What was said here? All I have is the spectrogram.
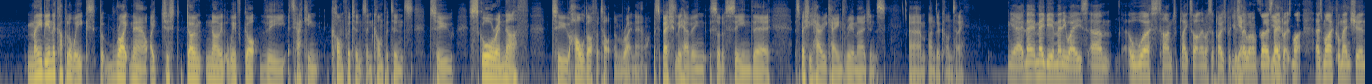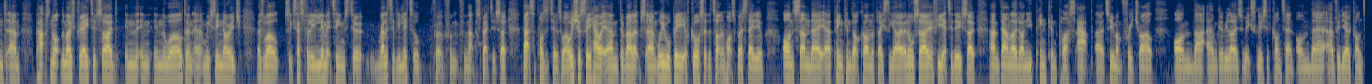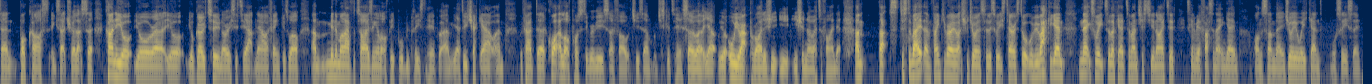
maybe in a couple of weeks, but right now, I just don't know that we've got the attacking confidence and competence to score enough to hold off a Tottenham right now, especially having sort of seen their, especially Harry Kane's re-emergence um, under Conte. Yeah, it may, may be in many ways um, a worse time to play Tottenham, I suppose, because yeah. they won on Thursday. Yeah. But as, Ma- as Michael mentioned, um, perhaps not the most creative side in the, in, in the world, and, and we've seen Norwich as well successfully limit teams to relatively little from from from that perspective. So that's a positive as well. We shall see how it um, develops. Um, we will be, of course, at the Tottenham Hotspur Stadium on Sunday. Uh, Pinkun.com, the place to go. And also, if you yet to do so, um, download our new Pinkun Plus app, uh, two month free trial on that. Um, going to be loads of exclusive content on there, uh, video content, podcasts, etc. That's uh, kind of your your uh, your your go to Norwich City app now, I think, as well. Um, minimal advertising. A lot of people will be pleased to hear, but um, yeah, do check it out. Um, we've had uh, quite a lot of positive reviews so far, which is um, which is good to hear. So uh, yeah, all your app providers, you, you, you should know where to find it. Um, that's just about it then. Thank you very much for joining us for this week's Terrace Talk. We'll be back again next week to look ahead to Manchester United. It's going to be a fascinating game on Sunday. Enjoy your weekend. We'll see you soon.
